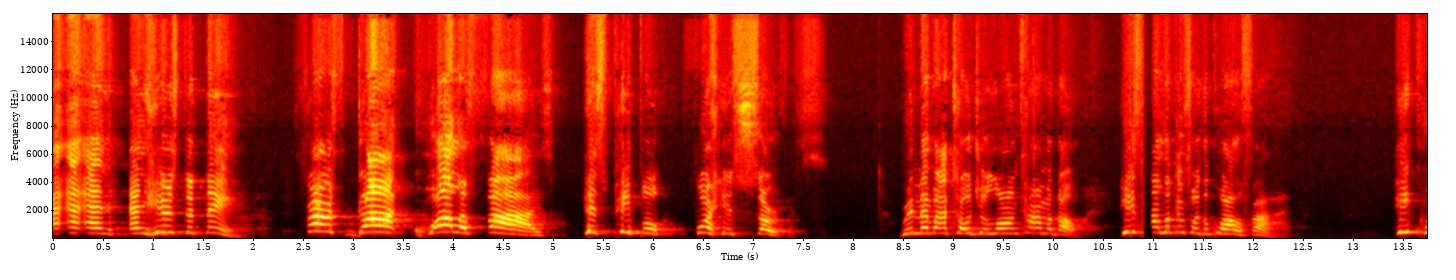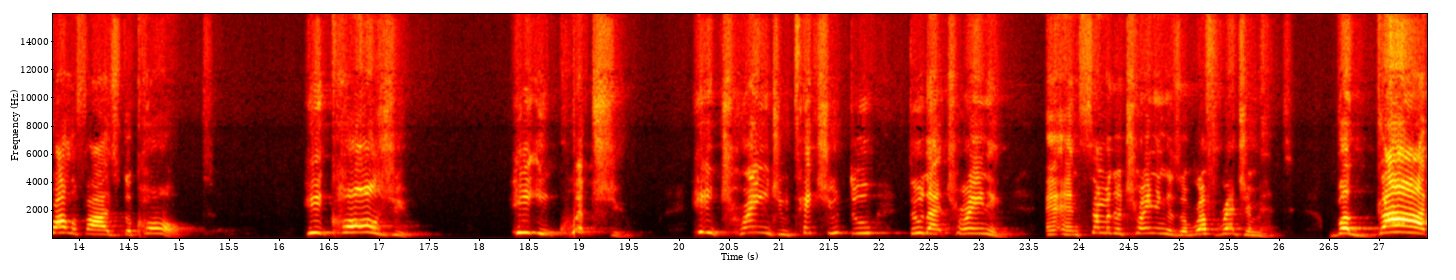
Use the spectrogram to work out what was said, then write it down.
And, and, and here's the thing first, God qualifies his people for his service. Remember, I told you a long time ago, he's not looking for the qualified, he qualifies the called. He calls you, he equips you, he trains you, takes you through through that training. And, and some of the training is a rough regiment. But God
